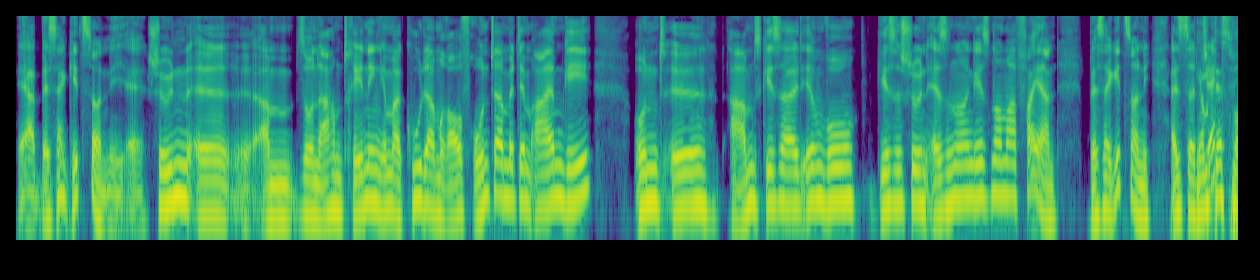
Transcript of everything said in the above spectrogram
ja, besser geht's doch nicht, ey. Schön äh, am, so nach dem Training immer Kudamm rauf, runter mit dem AMG und äh, abends gehst du halt irgendwo, gehst du schön essen und dann gehst du nochmal feiern. Besser geht's doch nicht. Also ist Ja, der und deswegen-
